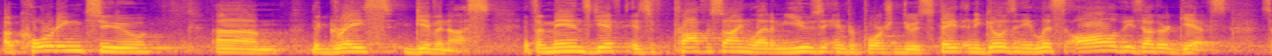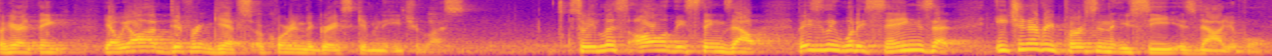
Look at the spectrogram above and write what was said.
according to um, the grace given us. If a man's gift is prophesying, let him use it in proportion to his faith. And he goes and he lists all of these other gifts. So here I think, yeah, we all have different gifts according to the grace given to each of us. So he lists all of these things out. Basically, what he's saying is that each and every person that you see is valuable.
